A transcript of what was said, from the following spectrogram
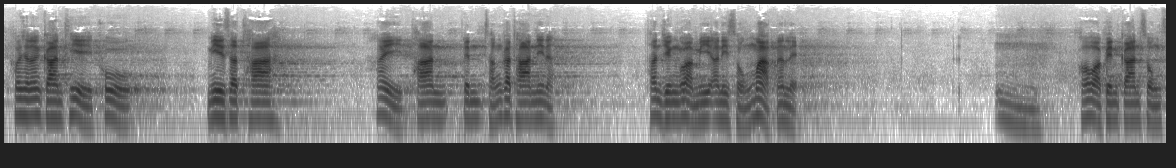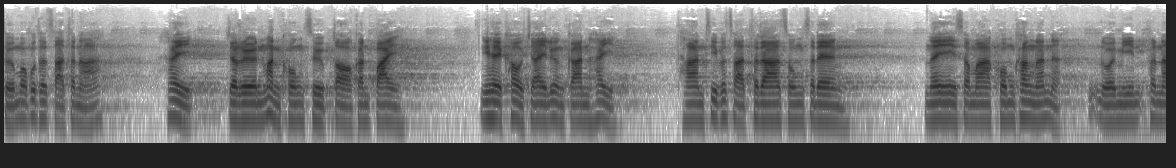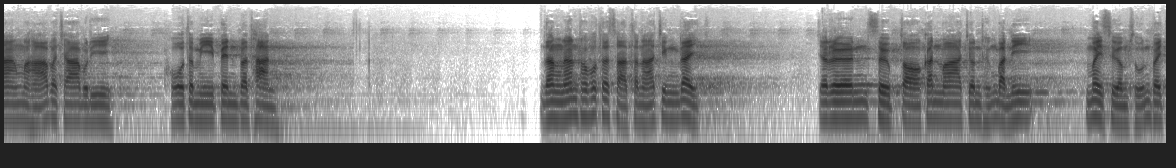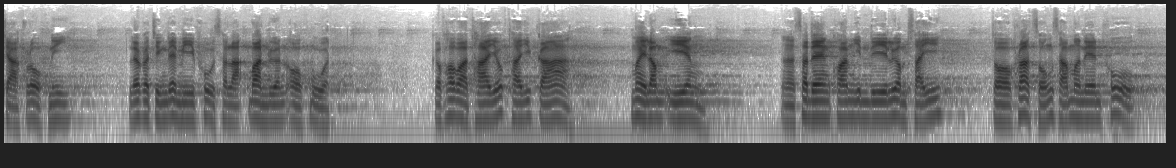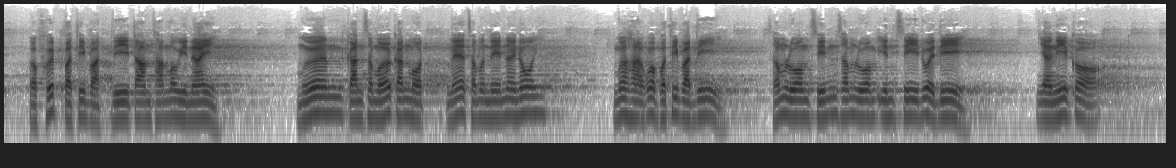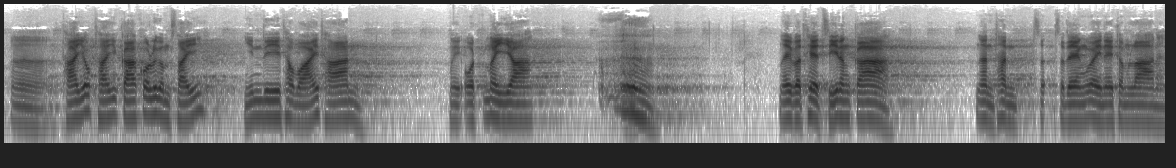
เพราะฉะนั้นการที่ผู้มีศรัทธาให้ทานเป็นสังฆทานนี่นะท่านจึงว่ามีอานิสงส์มากนั่นแหละเพราะว่าเป็นการส่งเสริมพระพุทธศาสนา ให้เจริญมั่นคงสืบต่อกันไป นี่ให้เข้าใจเรื่องการให้ทานที่พระศาสดาทรงแสดงในสมาคมครั้งนั้นน่ะ โดยมีพระนางมหาประชาบดีโคตมีเป็นประธาน ดังนั้นพระพุทธศาสนาจึงได้เจริญสืบต่อกันมาจนถึงบัดนนี้ไม่เสื่อมสูญไปจากโลกนี้ แล้วก็จึงได้มีผู้สละบ้านเรือนออกบวชก็เพราะว่าทายกทายิกาไม่ลำเอียง แสดงความยินดีเลื่อมใสต่อพระสงฆ์สามเณรผู้ ประพฤติปฏิบัติดีตามธรรมวินัย เหมือนกันเสมอกันหมด แม้สมเณรน้อยๆ เมื่อหากว่าปฏิบัติดีสำรวมศีลสำรวมอินทรีย์ด้วยดี อย่างนี้ก็ทายกทายิกาก็เลื่อมใส ยินดีถวายทาน ไม่อดไม่อยาก ในประเทศศรีลังกา นั่นท่านแสดงไว้ในตำรานะ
